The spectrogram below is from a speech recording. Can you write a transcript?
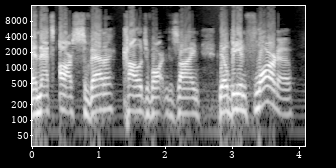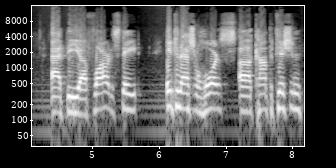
and that's our Savannah College of Art and Design. They'll be in Florida at the uh, Florida State International Horse uh, Competition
